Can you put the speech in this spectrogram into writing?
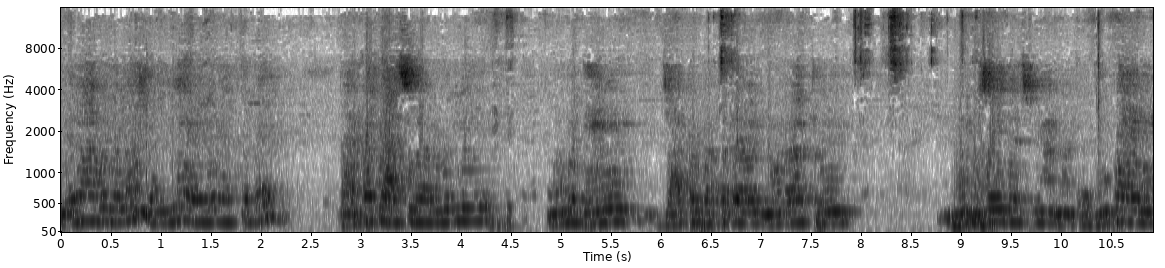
ಏನಾಗೋದಲ್ಲ ಎಲ್ಲ ಒಳ್ಳೇದಾಗ್ತದೆ ಗಣಪತಿ ಆಶೀರ್ವಾದಗಳು ಮುಂದೆ ದೇವಿ ಜಾತ್ರೆ ಬರ್ತದೆ ನವರಾತ್ರಿ ವಿಜಯದಶಮಿ ನಂತರ ದೀಪಾವಳಿ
